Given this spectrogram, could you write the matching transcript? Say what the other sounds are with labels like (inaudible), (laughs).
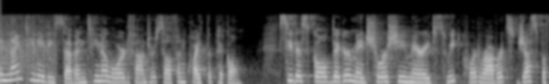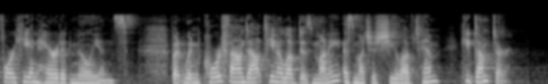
In 1987, Tina Lord found herself in quite the pickle. See, this gold digger made sure she married sweet Cord Roberts just before he inherited millions. But when Cord found out Tina loved his money as much as she loved him, he dumped her.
